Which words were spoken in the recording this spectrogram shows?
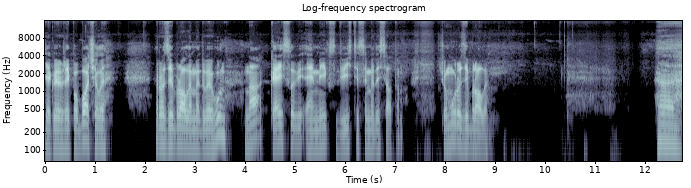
як ви вже й побачили, розібрали ми двигун на кейсові MX 270. Чому розібрали? Е,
